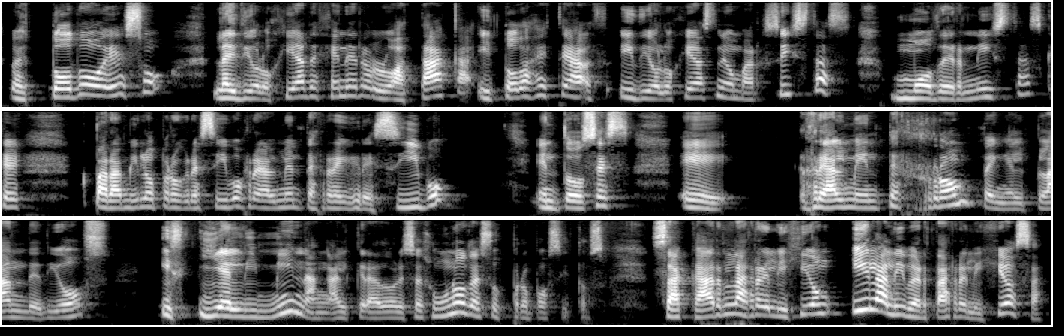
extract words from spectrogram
Entonces, todo eso la ideología de género lo ataca y todas estas ideologías neomarxistas, modernistas, que para mí lo progresivo realmente es regresivo, entonces eh, realmente rompen el plan de Dios y, eliminan al Creador. Ese es uno de sus propósitos, sacar la religión y la libertad religiosa.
